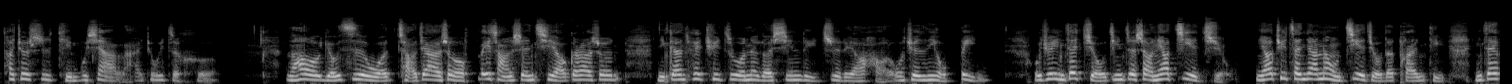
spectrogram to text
他就是停不下来，就一直喝。然后有一次我吵架的时候我非常生气啊，我跟他说：“你干脆去做那个心理治疗好了，我觉得你有病。我觉得你在酒精这上你要戒酒，你要去参加那种戒酒的团体。你在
